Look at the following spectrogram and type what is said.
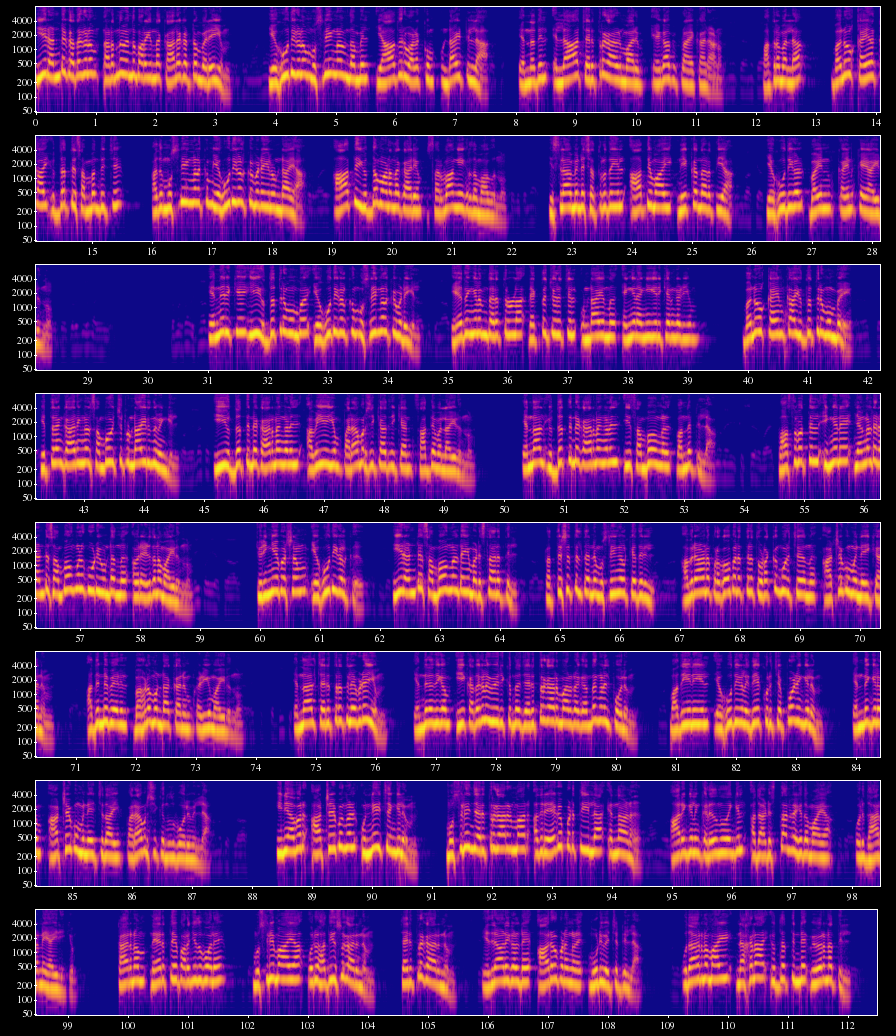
ഈ രണ്ട് കഥകളും നടന്നുവെന്ന് പറയുന്ന കാലഘട്ടം വരെയും യഹൂദികളും മുസ്ലിങ്ങളും തമ്മിൽ യാതൊരു വഴക്കും ഉണ്ടായിട്ടില്ല എന്നതിൽ എല്ലാ ചരിത്രകാരന്മാരും ഏകാഭിപ്രായക്കാരാണ്. മാത്രമല്ല ബനു കൈനക്കായ് യുദ്ധത്തെ സംബന്ധിച്ച് അത് മുസ്ലിങ്ങൾക്കും യഹൂദികൾക്കും ഇടയിലുണ്ടായ ആദ്യ യുദ്ധമാണെന്ന കാര്യം സർവാംഗീകൃതമാകുന്നു. ഇസ്ലാമിന്റെ ശത്രുതയിൽ ആദ്യമായി നീക്കം നടത്തിയ യഹൂദികൾ ബൈൻ കൈൻകയായിരുന്നു. എന്നിരിക്കെ ഈ യുദ്ധത്തിനു മുമ്പ് യഹൂദികൾക്കും മുസ്ലിങ്ങൾക്കും ഇടയിൽ ഏതെങ്കിലും തരത്തിലുള്ള രക്തച്ചൊരിച്ചിൽ ഉണ്ടായെന്ന് എങ്ങനെ അംഗീകരിക്കാൻ കഴിയും? ബനു കൈൻക യുദ്ധത്തിനു മുമ്പേ ഇത്തരം കാര്യങ്ങൾ സംഭവിച്ചിട്ടുണ്ടായിരുന്നുവെങ്കിൽ ഈ യുദ്ധത്തിന്റെ കാരണങ്ങളിൽ അവയെയും പരാമർശിക്കാതിരിക്കാൻ സാധ്യമല്ലായിരുന്നു. എന്നാൽ യുദ്ധത്തിന്റെ കാരണങ്ങളിൽ ഈ സംഭവങ്ങൾ വന്നിട്ടില്ല. വാസ്തവത്തിൽ ഇങ്ങനെ ഞങ്ങളുടെ രണ്ട് സംഭവങ്ങൾ കൂടി ഉണ്ടെന്ന് അവരെഴുതണമായിരുന്നു ചുരുങ്ങിയ പക്ഷം യഹൂദികൾക്ക് ഈ രണ്ട് സംഭവങ്ങളുടെയും അടിസ്ഥാനത്തിൽ പ്രത്യക്ഷത്തിൽ തന്നെ മുസ്ലിങ്ങൾക്കെതിരിൽ അവരാണ് പ്രകോപനത്തിന് തുടക്കം കുറിച്ചതെന്ന് ആക്ഷേപം ഉന്നയിക്കാനും അതിന്റെ പേരിൽ ബഹളമുണ്ടാക്കാനും കഴിയുമായിരുന്നു. എന്നാൽ ചരിത്രത്തിൽ എവിടെയും എന്തിനധികം ഈ കഥകൾ വിവരിക്കുന്ന ചരിത്രകാരന്മാരുടെ ഗ്രന്ഥങ്ങളിൽ പോലും മദീനയിൽ യഹൂദികൾ ഇതേക്കുറിച്ച് എപ്പോഴെങ്കിലും എന്തെങ്കിലും ആക്ഷേപം ഉന്നയിച്ചതായി പരാമർശിക്കുന്നത് പോലുമില്ല. ഇനി അവർ ആക്ഷേപങ്ങൾ ഉന്നയിച്ചെങ്കിലും മുസ്ലിം ചരിത്രകാരന്മാർ അത് രേഖപ്പെടുത്തിയില്ല എന്നാണ് ആരെങ്കിലും കരുതുന്നതെങ്കിൽ അത് അടിസ്ഥാനരഹിതമായ ഒരു ധാരണയായിരിക്കും. കാരണം നേരത്തെ പറഞ്ഞതുപോലെ മുസ്ലിമായ ഒരു ഹദീസുകാരനും ചരിത്രകാരനും എതിരാളികളുടെ ആരോപണങ്ങളെ മൂടി മൂടിവെച്ചിട്ടില്ല. ഉദാഹരണമായി നഹല യുദ്ധത്തിന്റെ വിവരണത്തിൽ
